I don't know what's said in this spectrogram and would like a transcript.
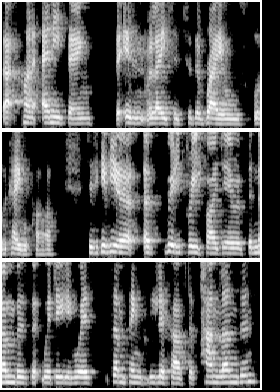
that's kind of anything that isn't related to the rails or the cable car. So to give you a, a, really brief idea of the numbers that we're dealing with, some things we look after pan London.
